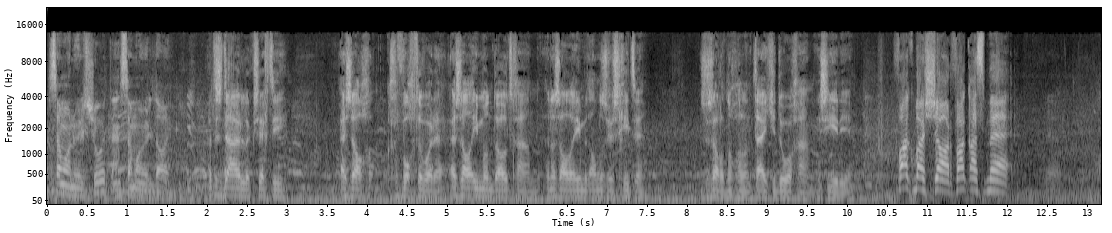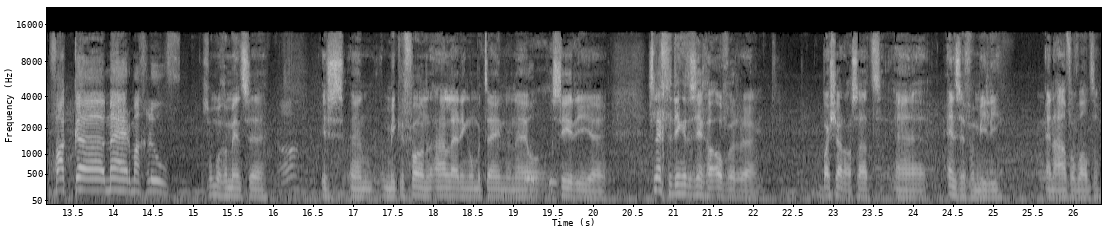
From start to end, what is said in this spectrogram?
Someone will shoot and someone will die. Het is duidelijk, zegt hij. Er zal gevochten worden. Er zal iemand doodgaan. En dan zal er iemand anders weer schieten. Dus dan zal het nog wel een tijdje doorgaan in Syrië. Fuck Bashar, fuck Asma. Fuck uh, Meher Maghlouf. Sommige mensen is een microfoon een aanleiding om meteen een heel serie uh, slechte dingen te zeggen over... Uh, Bashar Assad eh, en zijn familie en aanverwanten.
